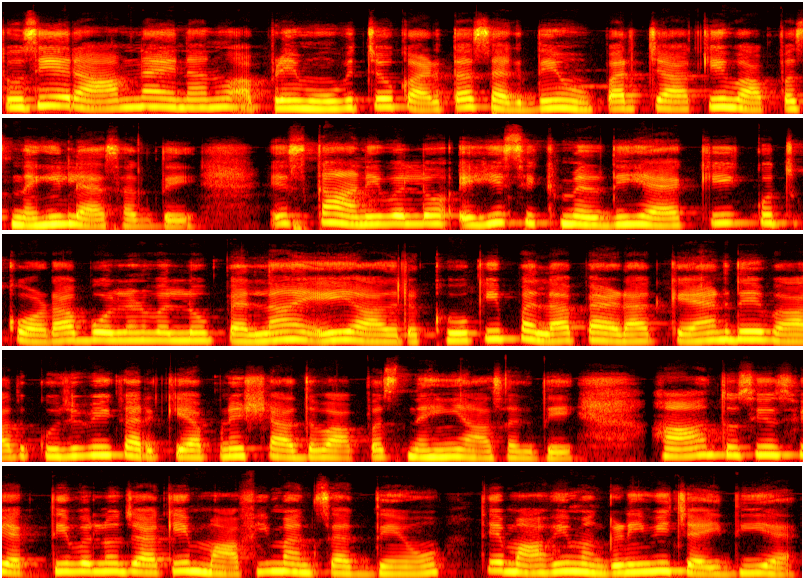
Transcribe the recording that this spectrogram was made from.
ਤੁਸੀਂ ਆਰਾਮ ਨਾਲ ਇਹਨਾਂ ਨੂੰ ਆਪਣੇ ਮੂੰਹ ਵਿੱਚੋਂ ਕੱਢ ਤਾਂ ਸਕਦੇ ਹੋ, ਪਰ ਜਾ ਕੇ ਵਾਪਸ ਨਹੀਂ ਲੈ ਸਕਦੇ। ਇਸ ਕਹਾਣੀ ਵੱਲੋਂ ਇਹੀ ਸਿੱਖ ਮਿਲਦੀ ਹੈ ਕਿ ਕੁਝ ਕੌੜਾ ਬੋਲਣ ਵੱਲੋਂ ਪਹਿਲਾਂ ਇਹ ਯਾਦ ਰੱਖੋ ਕਿ ਭਲਾ ਭੈੜਾ ਕਹਿਣ ਦੇ ਬਾਅਦ ਕੁਝ ਵੀ ਕਰਕੇ ਆਪਣੇ ਸ਼ਬਦ ਵਾਪਸ ਨਹੀਂ ਆ ਸਕਦੇ। ਹਾਂ, ਤੁਸੀਂ ਉਸ ਵਿਅਕਤੀ ਵੱਲੋਂ ਜਾ ਕੇ ਮਾਫ਼ੀ ਮੰਗ ਸਕਦੇ ਹੋ ਅਤੇ ਮਾਫ਼ੀ ਮੰਗਣੀ ਵੀ ਚਾਹੀਦੀ ਹੈ।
